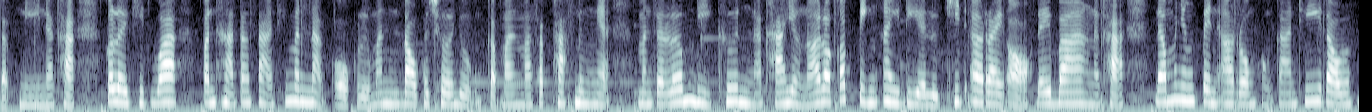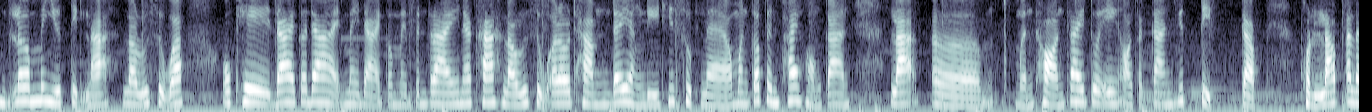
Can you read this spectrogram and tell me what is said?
แบบนี้นะคะ ก็เลยคิดว่าปัญหาต่างๆ ที่มันหนักอกหรือมันเราเผชิญอยู่กับมันมาสักพักหนึ่งเนี่ยมันจะเริ่มดีขึ้นนะคะ อย่างน้อยเราก็ปิ๊งไอเดียหรือคิดอะไรออกได้บ้างนะคะ แล้วมันยังเป็นอารมณ์ของการที่เราเริ่มไม่ยึดติดละ เรารู้สึกว่าโอเคได้ก็ได้ ไม่ได้ก็ไม่เป็นไรนะคะ เรารู้สึกว่าเราทำได้อย่างดีที่สุดแล้ว มันก็เป็นไพ่ของการละเเหมือนถอนใจตัวเองออกจากการยึดติดกับผลลัพธ์อะไร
